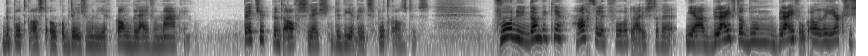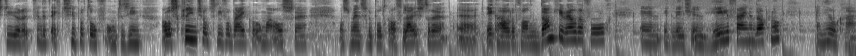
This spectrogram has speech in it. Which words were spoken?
de podcast ook op deze manier kan blijven maken. Petje.af slash de diabetes podcast dus. Voor nu dank ik je hartelijk voor het luisteren. Ja, blijf dat doen. Blijf ook alle reacties sturen. Ik vind het echt super tof om te zien. Alle screenshots die voorbij komen als, uh, als mensen de podcast luisteren. Uh, ik hou ervan. Dank je wel daarvoor. En ik wens je een hele fijne dag nog. En heel graag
